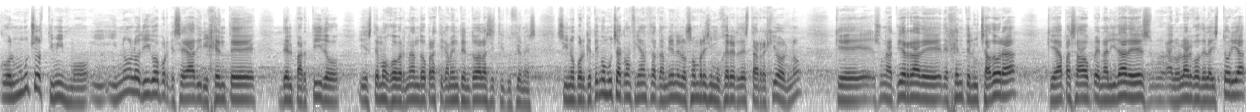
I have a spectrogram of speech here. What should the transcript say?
Con mucho optimismo, y, no lo digo porque sea dirigente del partido y estemos gobernando prácticamente en todas las instituciones, sino porque tengo mucha confianza también en los hombres y mujeres de esta región, ¿no? que es una tierra de, gente luchadora, que ha pasado penalidades a lo largo de la historia,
